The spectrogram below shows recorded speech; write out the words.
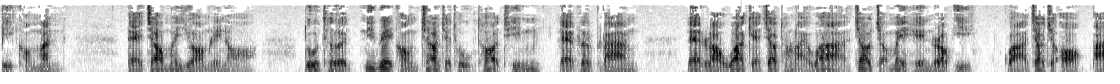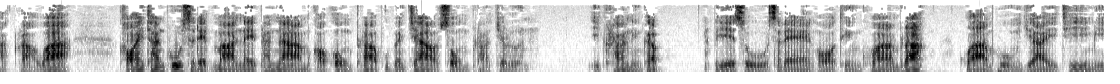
ปีกของมัน แต่เจ้าไม่ยอมเลยหนอ ดูเถิดนิเวศของเจ้าจะถูกทอดทิ้งและเลิดร้าง และเราว่าแก่เจ้าทั้งหลายว่าเจ้าจะไม่เห็นเราอีก กว่าเจ้าจะออกปากกล่าวว่า ขอให้ท่านผู้เสด็จมาในพระนามขององค์พระผู้เป็นเจ้าทรงพระเจริญ อีกครั้งหนึ่งครับพระเยซูแสดงออกถึงความรัก ความห่วงใยที่มี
